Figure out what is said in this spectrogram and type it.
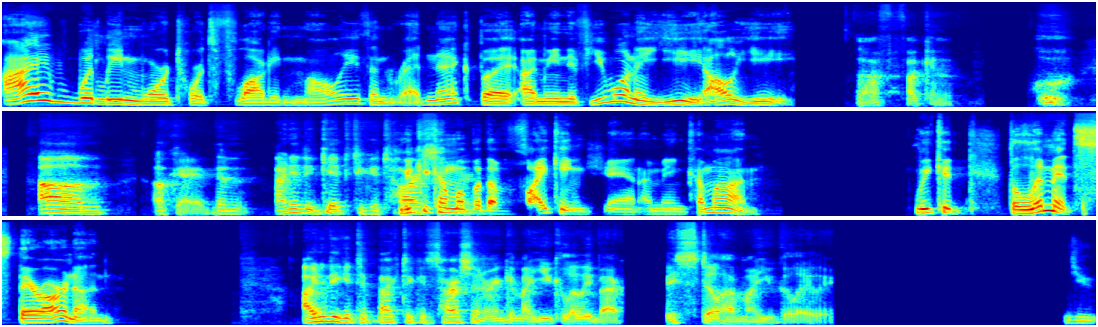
I would lean more towards flogging Molly than redneck, but I mean, if you want to yee, I'll yee. Oh fucking. Whew. Um. Okay, then I need to get to guitar. we could come up with a Viking chant. I mean, come on. We could. The limits there are none. I need to get to, back to Guitar Center and get my ukulele back. They still have my ukulele. You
